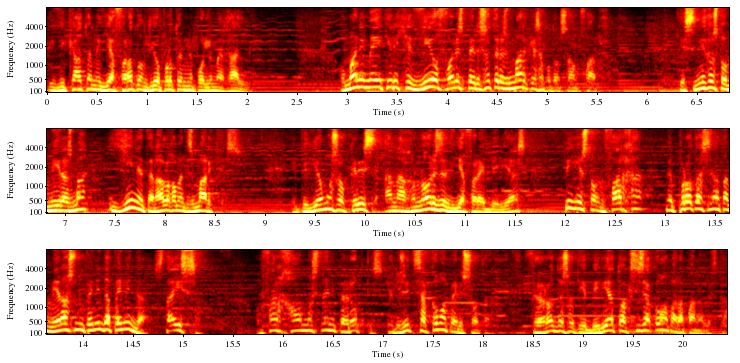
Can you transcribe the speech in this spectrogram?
ειδικά όταν η διαφορά των δύο πρώτων είναι πολύ μεγάλη. Ο Moneymaker είχε δύο φορές περισσότερες μάρκες από τον Σαμ Φάρχα. Και συνήθως το μοίρασμα γίνεται ανάλογα με τις μάρκες. Επειδή όμως ο Κρις αναγνώριζε τη διαφορά εμπειρίας, πήγε στον Φάρχα με πρόταση να τα μοιράσουν 50-50 στα ίσα. Ο Φάρχα όμως ήταν υπερόπτης και του ζήτησε ακόμα περισσότερα, θεωρώντας ότι η εμπειρία του αξίζει ακόμα παραπάνω λεφτά.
